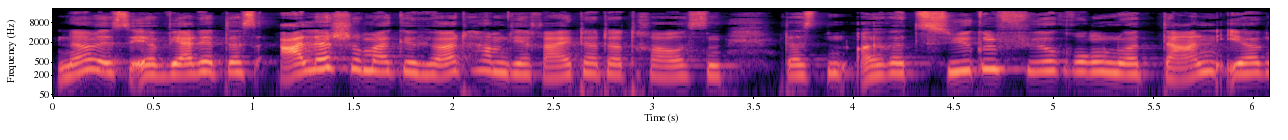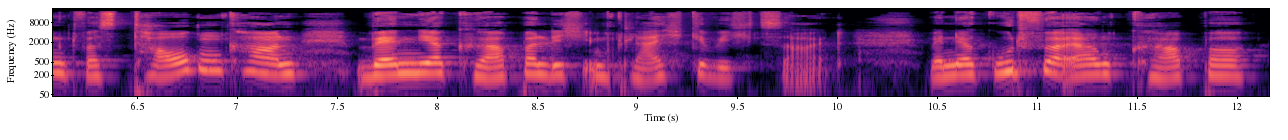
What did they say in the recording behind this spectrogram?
Ne, ihr werdet das alle schon mal gehört haben, die Reiter da draußen, dass eure Zügelführung nur dann irgendwas taugen kann, wenn ihr körperlich im Gleichgewicht seid. Wenn ihr gut für euren Körper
